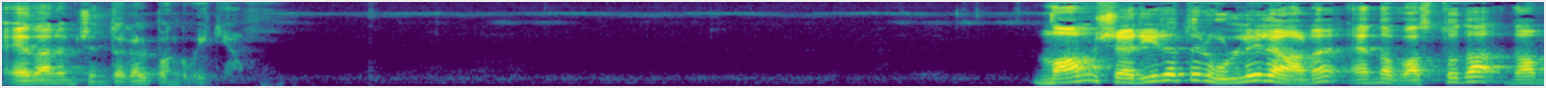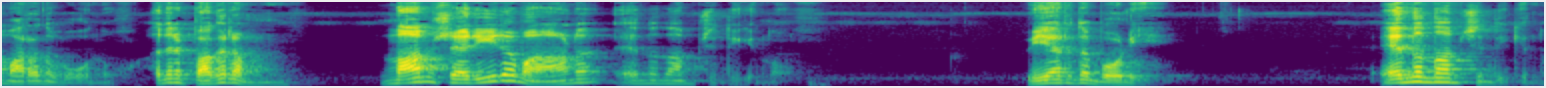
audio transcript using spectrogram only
ഏതാനും ചിന്തകൾ പങ്കുവയ്ക്കാം. നാം ശരീരത്തിനുള്ളിലാണ് എന്ന വസ്തുത നാം മറന്നു പോകുന്നു. അതിന് പകരം നാം ശരീരമാണ് എന്ന് നാം ചിന്തിക്കുന്നു. വി ആർ ദ ബോഡി എന്ന് നാം ചിന്തിക്കുന്നു.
